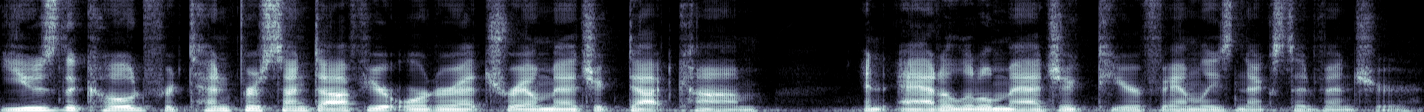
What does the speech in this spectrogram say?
Use the code for 10% off your order at trailmagik.com and add a little magic to your family's next adventure.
